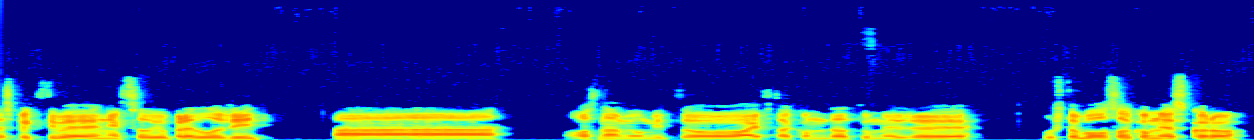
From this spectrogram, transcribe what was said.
respektíve nechcel ju predložiť a oznámil mi to aj v takom datume, že už to bolo celkom neskoro,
